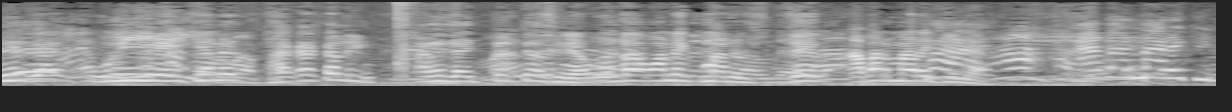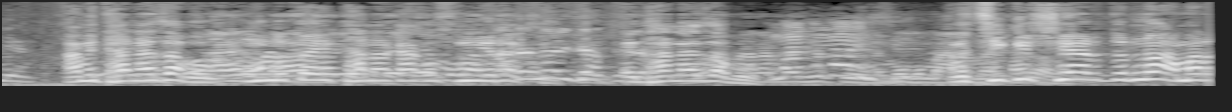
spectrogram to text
উনি উনি এইখানে থাকাকালীন আমি যাইতে পারতেছি না। ওনারা অনেক মানুষ যে আবার মারে কিনা আবার মারে কিনে আমি থানা যাব। মূলত এই থানার কাগজ নিয়ে রাখছি। এই থানায় যাব। আমি চিকিৎসার জন্য আমার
